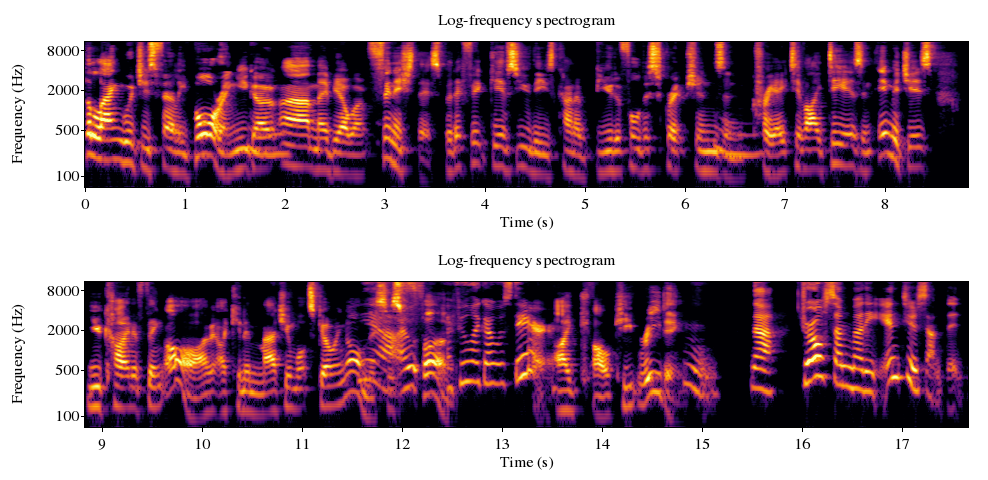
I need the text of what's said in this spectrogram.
the language is fairly boring, you go, Mm. ah, maybe I won't finish this. But if it gives you these kind of beautiful descriptions and Mm. creative ideas and images, you kind of think, oh, I, I can imagine what's going on. yeah, this is I, fun. I feel like I was there. I, I'll keep reading. 嗯，那 draw somebody into something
